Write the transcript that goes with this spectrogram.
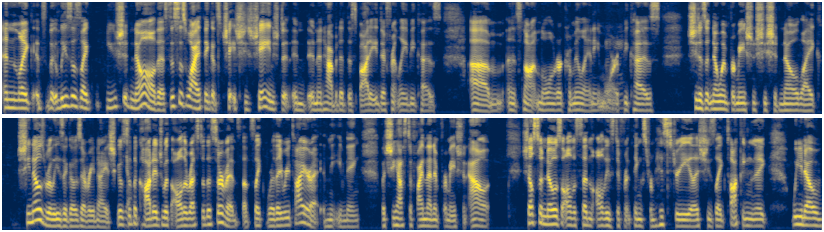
and like it's lisa's like you should know all this this is why i think it's cha- she's changed and, and inhabited this body differently because um and it's not no longer carmilla anymore Mhm. because she doesn't know information she should know like she knows where Lisa goes every night. She goes Yeah. to the cottage with all the rest of the servants. That's like where they retire at in the evening. But she has to find that information out. She also knows all of a sudden all these different things from history. Like she's like talking like you know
